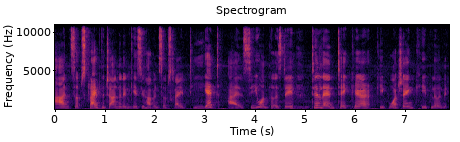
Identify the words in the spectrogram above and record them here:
and subscribe the channel in case you haven't subscribed yet. I'll see you on thursday. Till then take care. Keep watching. Keep learning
